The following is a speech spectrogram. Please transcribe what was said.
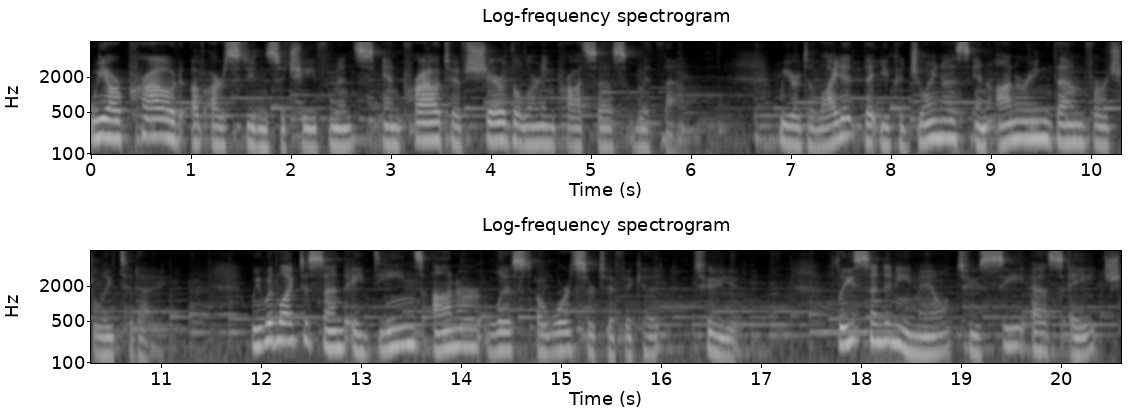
We are proud of our students' achievements and proud to have shared the learning process with them. We are delighted that you could join us in honoring them virtually today. We would like to send a Dean's Honor List Award Certificate to you. Please send an email to cshonorrec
